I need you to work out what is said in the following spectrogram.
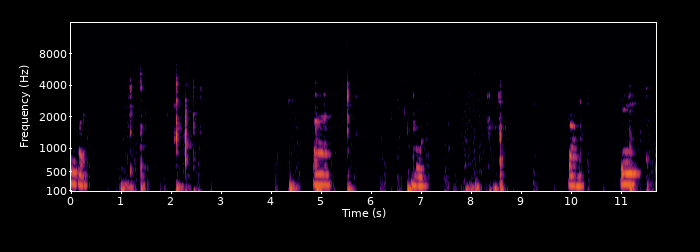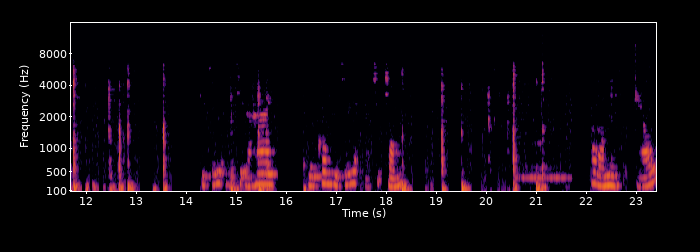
Như vậy ba một bằng b thì sẽ nhận giá trị là 2 nếu không thì sẽ nhận giá trị trống. Sau đó mình sẽ kéo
